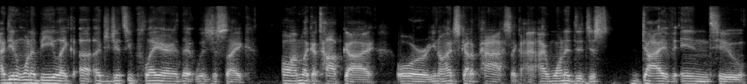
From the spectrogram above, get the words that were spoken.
i didn't want to be like a, a jiu-jitsu player that was just like oh i'm like a top guy or you know i just got to pass. Like I, I wanted to just dive into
